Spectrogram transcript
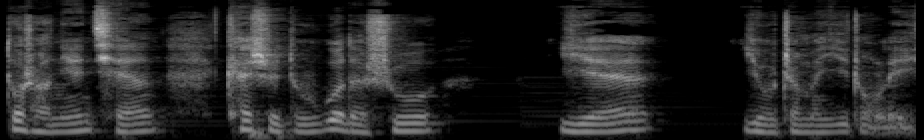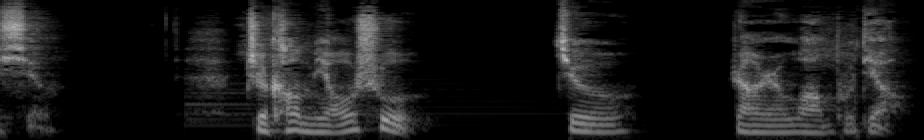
多少年前开始读过的书，也有这么一种类型，只靠描述就让人忘不掉。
